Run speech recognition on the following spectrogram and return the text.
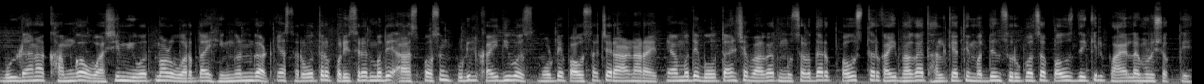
बुलढाणा खामगाव वाशिम यवतमाळ वर्धा हिंगणघाट या सर्वत्र परिसरांमध्ये आजपासून पुढील काही दिवस मोठे पावसाचे राहणार आहेत. यामध्ये बहुतांश भागात मुसळधार पाऊस तर काही भागात हलक्या ते मध्यम स्वरूपाचा पाऊस देखील पाहायला मिळू शकते.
